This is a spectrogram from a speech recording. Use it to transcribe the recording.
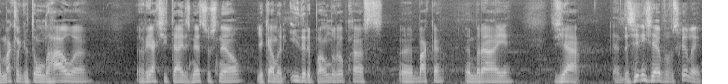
makkelijker te onderhouden. reactietijd is net zo snel. Je kan met iedere pan erop gaan bakken en braaien. Dus ja, er zit niet zo heel veel verschil in.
